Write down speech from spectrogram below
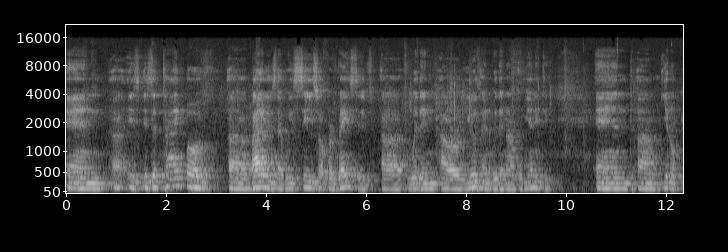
And uh, it's, it's a type of uh, violence that we see so pervasive uh, within our youth and within our community. And, um, you know,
